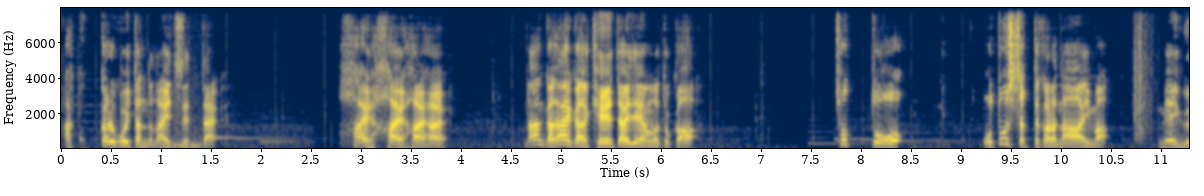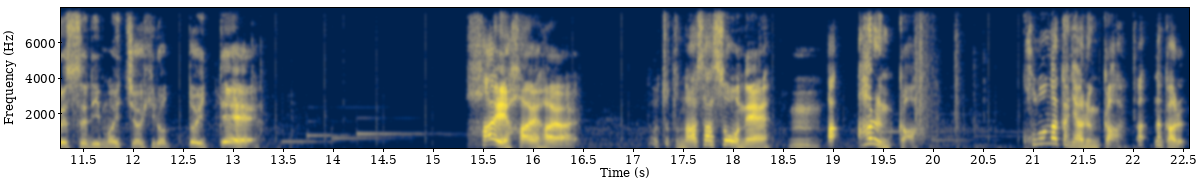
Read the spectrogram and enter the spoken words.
あ、こっから動いたんだな、あいつ絶対。はいはいはいはい。なんかないかな、携帯電話とか。ちょっと、落としちゃったからな、今。目薬も一応拾っといて。はいはいはいはい。ちょっとなさそうね。うん。あ、あるんか？この中にあるんか？あ、なんかある。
